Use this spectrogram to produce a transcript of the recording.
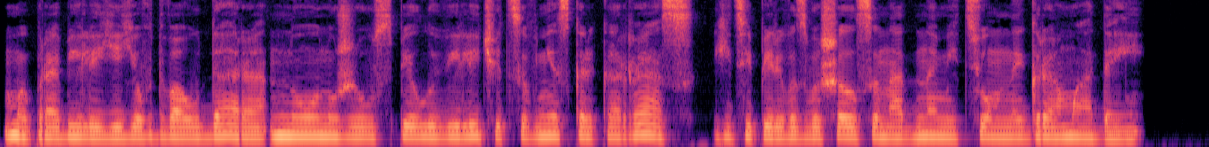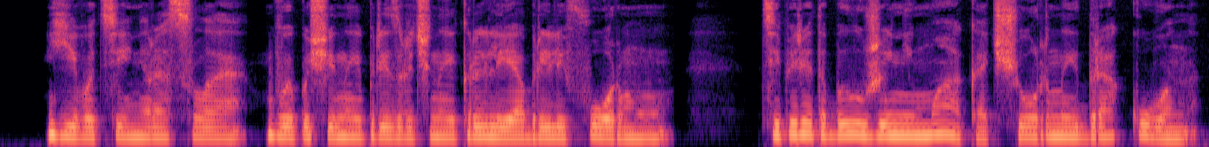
Мы пробили ее в два удара, но он уже успел увеличиться в несколько раз и теперь возвышался над нами темной громадой. Его тень росла, выпущенные призрачные крылья обрели форму. Теперь это был уже не маг, а черный дракон —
